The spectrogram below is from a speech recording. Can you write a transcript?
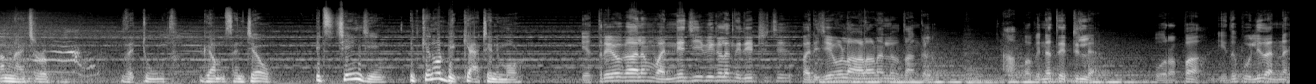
Unnatural. The tooth, gums, and jaw. It's changing. It cannot be cat anymore. എത്രയോ കാലം വന്യജീവികളെ നിരീക്ഷിച്ച് പരിചയമുള്ള ആളാണല്ലോ താങ്കൾ അപ്പൊ പിന്നെ തെറ്റില്ല ഉറപ്പാ ഇത് പുലി തന്നെ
